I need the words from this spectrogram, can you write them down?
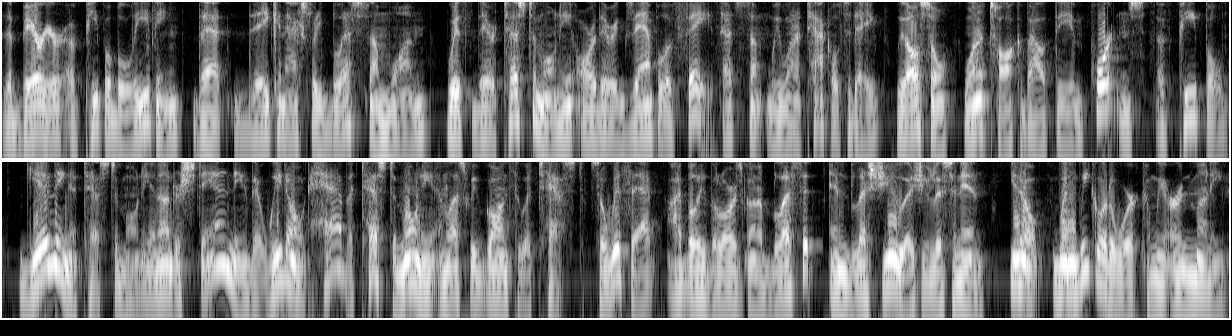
the barrier of people believing that they can actually actually bless someone with their testimony or their example of faith. That's something we want to tackle today. We also want to talk about the importance of people giving a testimony and understanding that we don't have a testimony unless we've gone through a test. So, with that, I believe the Lord's going to bless it and bless you as you listen in. You know, when we go to work and we earn money,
